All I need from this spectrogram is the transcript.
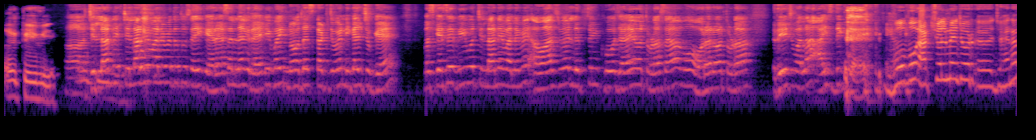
क्रेजी हाँ, चिल्लाने चिल्लाने वाले में तो तू सही कह रहा है। ऐसा लग रहा है कि भाई नौ दस कट जो है निकल चुके हैं। बस कैसे भी वो चिल्लाने वाले में आवाज़ जो है लिपसिंक हो जाए और थोड़ा सा वो हॉरर और थोड़ा रेज वाला आइस दिख जाए। वो वो एक्चुअल में जो जो है ना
